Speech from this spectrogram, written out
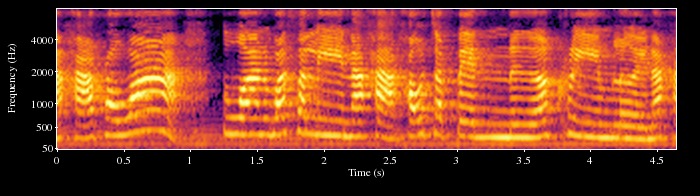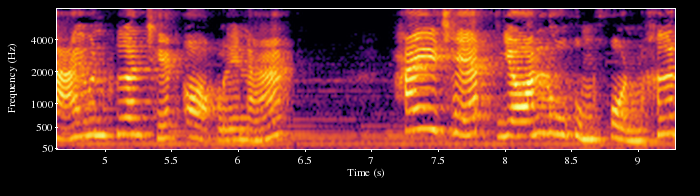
นะคะ เพราะว่าตัววัสลีนนะคะเขาจะเป็นเนื้อครีมเลยนะคะ ให้เพื่อนๆเช็ดออกเลยนะให้เช็ดย้อนรูขุมขนขึ้น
